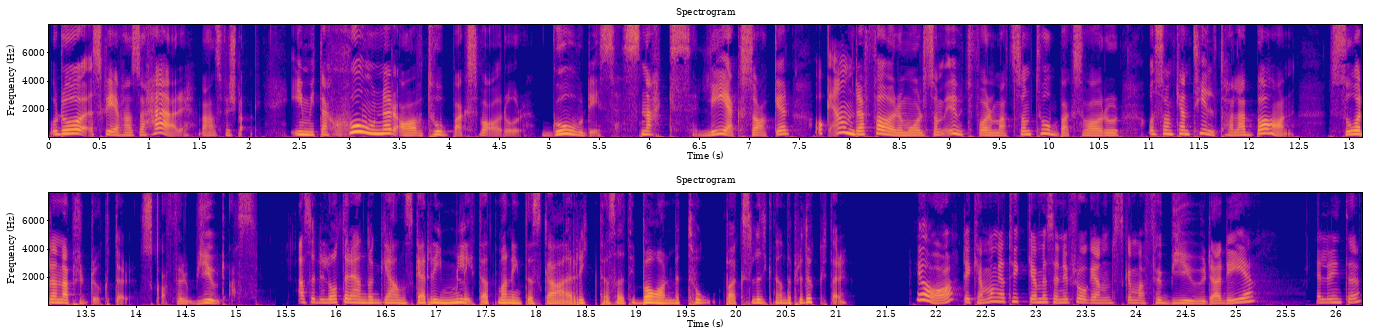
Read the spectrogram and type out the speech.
Och då skrev han så här, var hans förslag. Imitationer av tobaksvaror, godis, snacks, leksaker och andra föremål som utformats som tobaksvaror och som kan tilltala barn. Sådana produkter ska förbjudas. Alltså det låter ändå ganska rimligt att man inte ska rikta sig till barn med tobaksliknande produkter. Ja, det kan många tycka, men sen är frågan, ska man förbjuda det eller inte?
